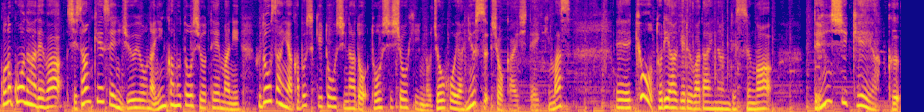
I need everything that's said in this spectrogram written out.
このコーナーでは資産形成に重要なインカム投資をテーマに不動産や株式投資など投資商品の情報やニュース紹介していきます、えー、今日取り上げる話題なんですが電子契約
